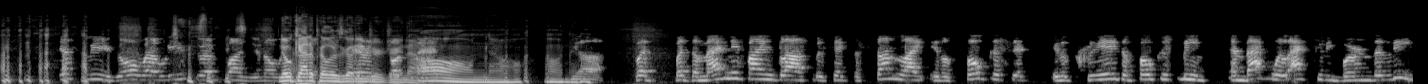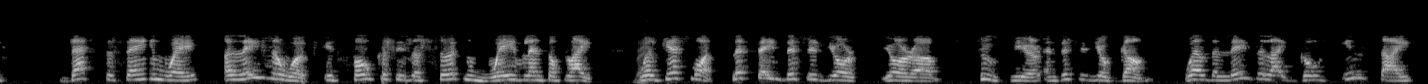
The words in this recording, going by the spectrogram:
Just leaves. Oh well, we used to have fun. You know. No caterpillars got injured during that. Oh no. Oh no. Yeah. But but the magnifying glass will take the sunlight. It'll focus it. It'll create a focused beam, and that will actually burn the leaf. That's the same way a laser works. It focuses a certain wavelength of light. Right. Well, guess what? Let's say this is your your uh, tooth here, and this is your gum. Well, the laser light goes inside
